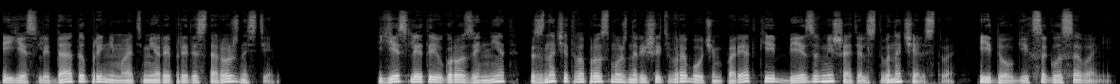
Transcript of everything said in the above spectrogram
и если да, то принимать меры предосторожности. Если этой угрозы нет, значит вопрос можно решить в рабочем порядке без вмешательства начальства и долгих согласований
